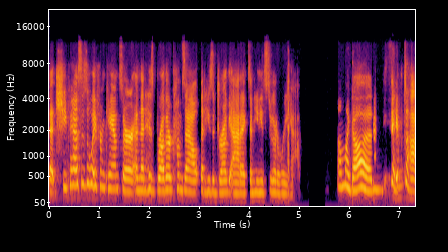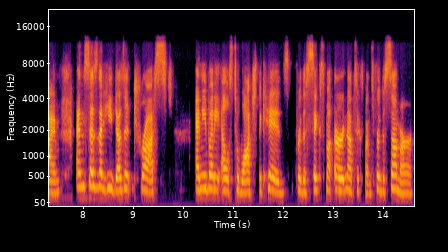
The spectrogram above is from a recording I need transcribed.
that she passes away from cancer, and then his brother comes out that he's a drug addict and he needs to go to rehab Oh my god. same time and says that he doesn't trust anybody else to watch the kids for the six months or not six months for the summer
